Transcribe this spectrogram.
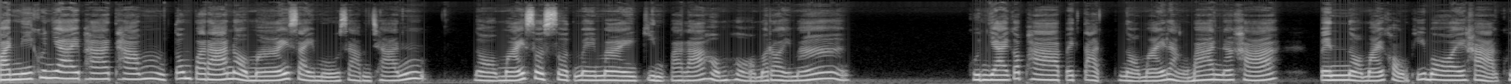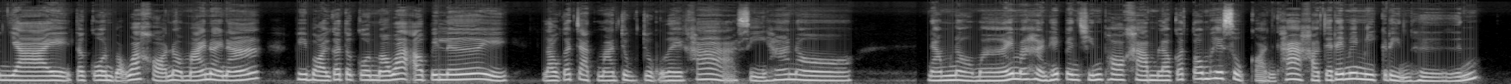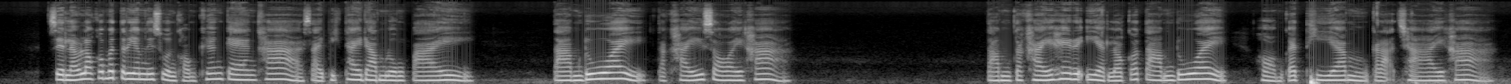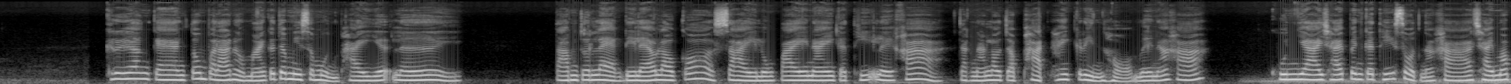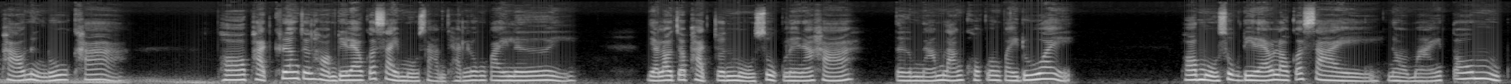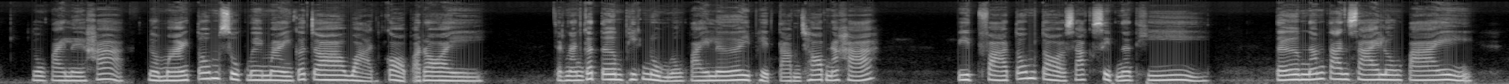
วันนี้คุณยายพาทำต้มปลาร้าหน่อไม้ใส่หมูสามชั้น หน่อไม้สดๆใหม่ ๆกลิ่นปลาร้าหอมๆอร่อยมาก คุณยายก็พาไปตัดหน่อไม้หลังบ้านนะคะ เป็นหน่อไม้ของพี่บอยค่ะ คุณยายตะโกนบอกว่าขอหน่อไม้หน่อยนะ พี่บอยก็ตะโกนมาว่าเอาไปเลย เราก็จัดมาจุกๆเลยค่ะสี่ห้านอ นำหน่อไม้มาหั่นให้เป็นชิ้นพอคำแล้วก็ต้มให้สุกก่อนค่ะ เขาจะได้ไม่มีกลิ่นหืน เสร็จแล้วเราก็มาเตรียมในส่วนของเครื่องแกงค่ะ ใส่พริกไทยดำลงไป ตามด้วยตะไคร้ซอยค่ะตำตะไคร้ให้ละเอียดแล้วก็ตามด้วยหอมกระเทียมกระชายค่ะ เครื่องแกงต้มปลาร้าหน่อไม้ก็จะมีสมุนไพรเยอะเลย ตำจนแหลกดีแล้วเราก็ใส่ลงไปในกะทิเลยค่ะ จากนั้นเราจะผัดให้กลิ่นหอมเลยนะคะ คุณยายใช้เป็นกะทิสดนะคะ ใช้มะพร้าวหนึ่งลูกค่ะ พอผัดเครื่องจนหอมดีแล้วก็ใส่หมูสามชั้นลงไปเลย เดี๋ยวเราจะผัดจนหมูสุกเลยนะคะ เติมน้ำล้างคกลงไปด้วย พอหมูสุกดีแล้วเราก็ใส่หน่อไม้ต้มลงไปเลยค่ะ หน่อไม้ต้มสุกใหม่ ๆ ก็จะหวานกรอบอร่อย จากนั้นก็เติมพริกหนุ่มลงไปเลย เผ็ดตามชอบนะคะ ปิดฝาต้มต่อสัก 10 นาที เติมน้ำตาลทรายลงไป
